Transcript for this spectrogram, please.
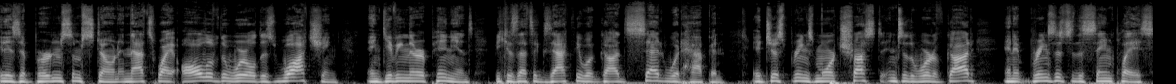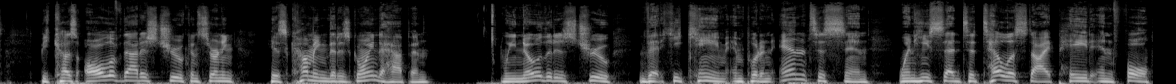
It is a burdensome stone. And that's why all of the world is watching and giving their opinions, because that's exactly what God said would happen. It just brings more trust into the word of God and it brings us to the same place. Because all of that is true concerning his coming that is going to happen we know that is true that he came and put an end to sin when he said tetelestai paid in full.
